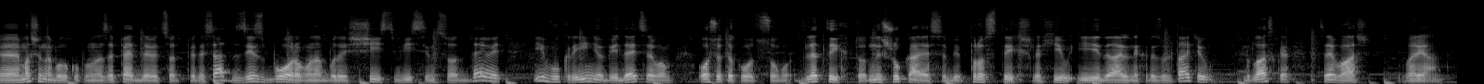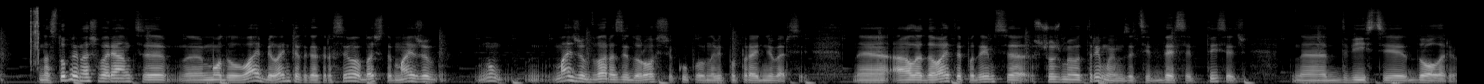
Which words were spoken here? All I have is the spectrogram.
Е, Машина була куплена за 5950, зі збором вона буде 6809 і в Україні обійдеться вам ось таку от суму. Для тих, хто не шукає собі простих шляхів і ідеальних результатів, будь ласка, це ваш варіант. Наступний наш варіант це е, Model Y, біленька, така красива, бачите, майже. Ну, майже в два рази дорожче куплена від попередньої версії. Е, Але давайте подивимося, що ж ми отримуємо за ці 10 тисяч е, 200 доларів.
